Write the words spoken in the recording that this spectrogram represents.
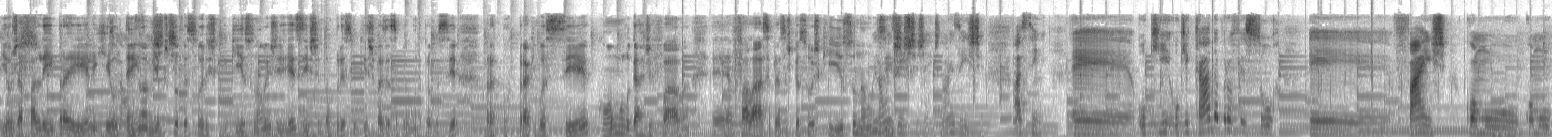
E eu já falei para ele que, Que eu tenho existe. amigos professores que, que isso não exi- existe. Então por isso que eu quis fazer essa pergunta para você, para que você, como lugar de fala, é, falasse para essas pessoas que isso não existe. Não existe, gente, não existe. Assim, é, o, que, o que cada professor é, faz como, como,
